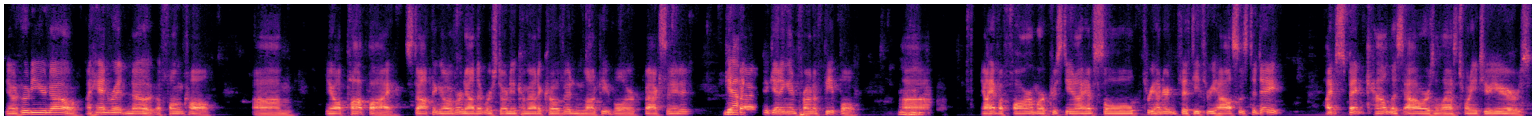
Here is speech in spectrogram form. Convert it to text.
You know, who do you know? A handwritten note, a phone call, um, you know, a pop-by stopping over now that we're starting to come out of COVID and a lot of people are vaccinated. Get yeah. back to getting in front of people. Mm-hmm. Uh, you know, I have a farm where Christina and I have sold 353 houses to date. I've spent countless hours in the last 22 years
